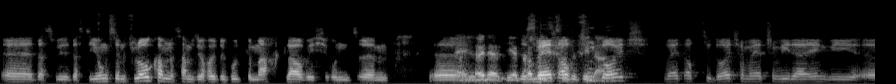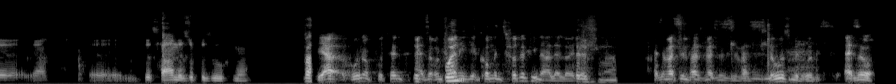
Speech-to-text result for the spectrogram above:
äh, dass wir, dass die Jungs in Flow kommen. Das haben sie heute gut gemacht, glaube ich. Und ähm, äh, hey, Leute, das wäre jetzt auch zu deutsch wäre jetzt auch zu deutsch, wenn wir jetzt schon wieder irgendwie äh, ja, äh, das Haar in der Suppe suchen. Ja, ja 100 Prozent. Also, und vor allem, wir kommen ins Viertelfinale, Leute. Also, was, was, was, ist, was ist los mit uns? Also,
